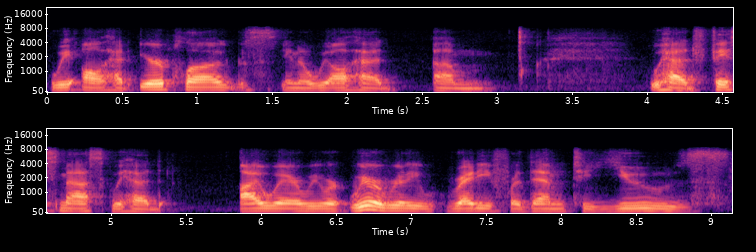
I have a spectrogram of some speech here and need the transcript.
We all had earplugs, you know, we all had um, we had face masks, we had eyewear. We were we were really ready for them to use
